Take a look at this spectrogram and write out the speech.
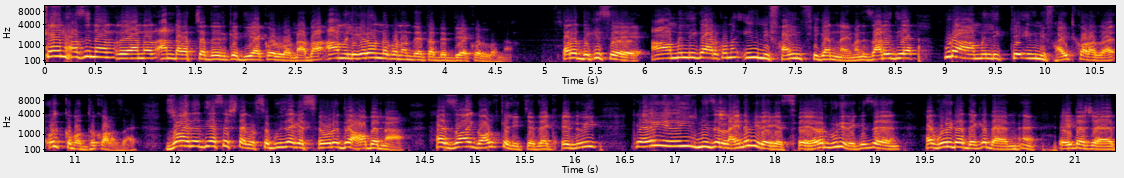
কেন হাসিনা রেহানার আন্ডা বাচ্চাদেরকে দিয়া করল না, বা আওয়ামী লীগের অন্য কোনো নেতাদের দিয়া করল না। তারা দেখেছে, আওয়ামী লীগে আর কোনো ইউনিফাইন ফিগার নাই। মানে যারে দিয়া পুরো আওয়ামী লীগকে ইউনিফাইড করা যায়, ঐক্যবদ্ধ করা যায়। জয় রে দিয়া চেষ্টা করছে, বুঝা গেছে ওরে দেওয়া হবে না। হ্যাঁ জয় গল্প খেলিচ্ছে দেখেন, ওই- ওই নিজের লাইনে ফিরে গেছে। ওর বুড়ি দেখেছেন? হ্যাঁ বুড়িটা দেখে দেন। হ্যাঁ এইটা সাহেব।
